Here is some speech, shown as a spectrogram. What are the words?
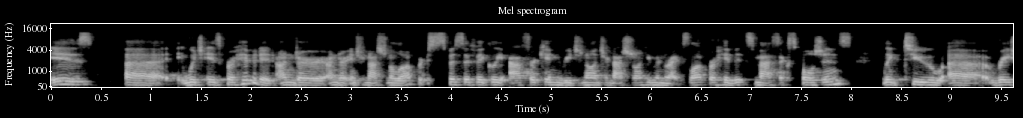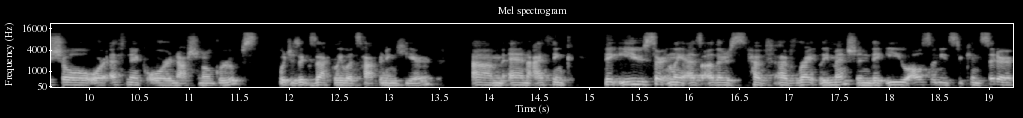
is uh, which is prohibited under under international law, specifically African regional international human rights law prohibits mass expulsions linked to uh, racial or ethnic or national groups, which is exactly what's happening here. Um, and I think the EU certainly, as others have have rightly mentioned, the EU also needs to consider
